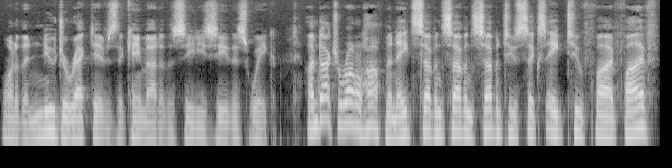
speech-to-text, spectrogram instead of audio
one of the new directives that came out of the CDC this week. I'm Dr. Ronald Hoffman, 877-726-8255,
